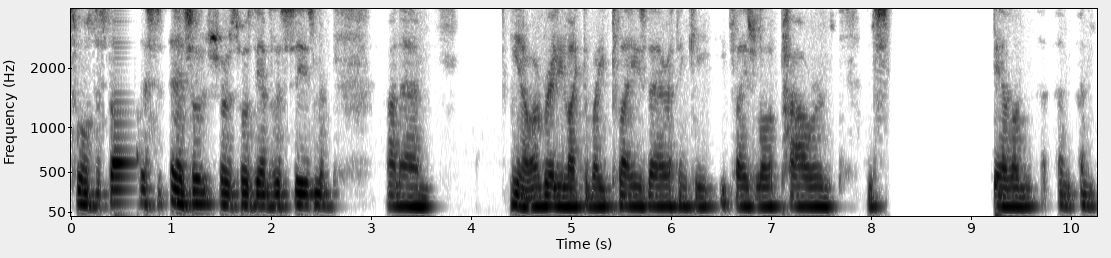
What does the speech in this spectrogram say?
towards the start this uh, towards the end of the season. And, and um, you know, I really like the way he plays there. I think he, he plays a lot of power and, and skill and, and, and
